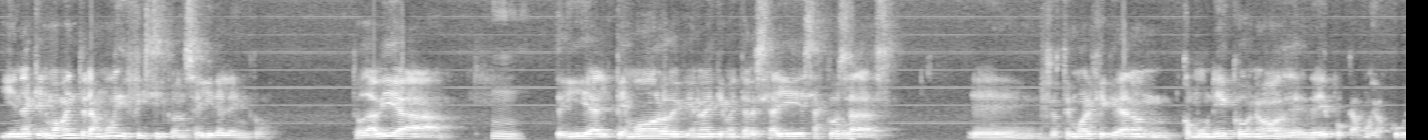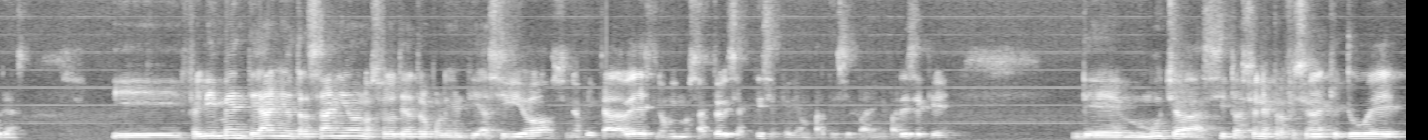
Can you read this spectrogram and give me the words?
y en aquel momento era muy difícil conseguir elenco. Todavía seguía el temor de que no hay que meterse ahí, esas cosas, eh, esos temores que quedaron como un eco ¿no? de, de épocas muy oscuras. Y felizmente año tras año no solo Teatro por la Identidad siguió, sino que cada vez los mismos actores y actrices querían participar. Y me parece que de muchas situaciones profesionales que tuve,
